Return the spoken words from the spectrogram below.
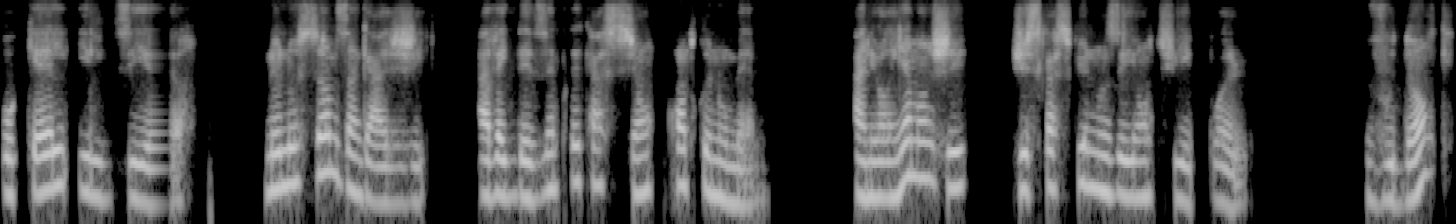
auxquels ils dirent, Nous nous sommes engagés avec des imprécations contre nous-mêmes, à ne rien manger jusqu'à ce que nous ayons tué Paul. Vous donc,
